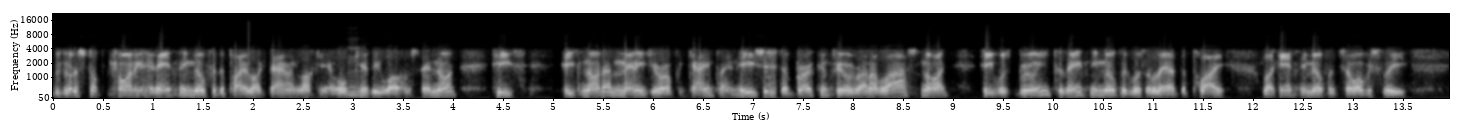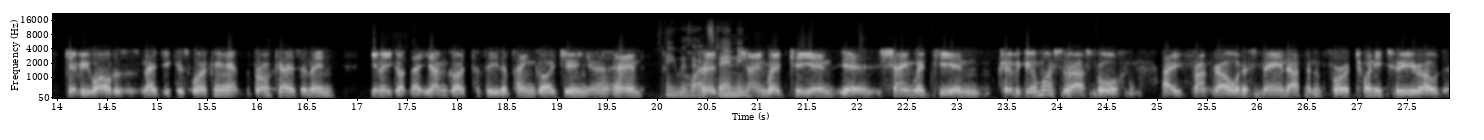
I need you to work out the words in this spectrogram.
we got to stop trying to get Anthony Milford to play like Darren Lockyer or mm. Kevy Walters. They're not. He's he's not a manager of a game plan. He's just a broken field runner. Last night he was brilliant because Anthony Milford was allowed to play like Anthony Milford. So obviously. Kevy Walters' magic is working out the Broncos, and then you know, you got that young guy Tavita Pangai Jr. and He was I heard outstanding. Shane Webcke and yeah, Shane Webcke and Trevor Gillmeister asked for a front rower to stand up and for a 22 year old to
